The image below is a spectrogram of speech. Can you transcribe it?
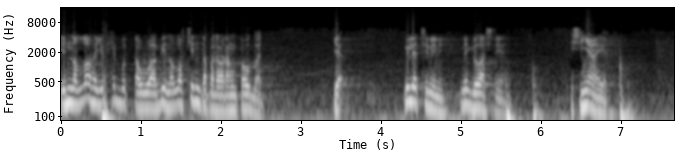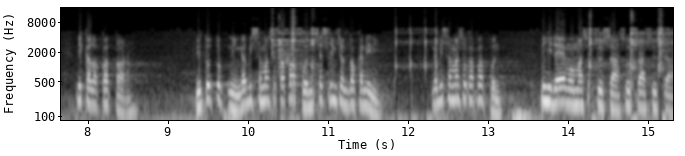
Inna Allah yuhibbut tawabin. Allah cinta pada orang taubat. Ya, ini lihat sini nih, ini gelas nih. Isinya air. Ini kalau kotor, ditutup nih, nggak bisa masuk apa pun. Saya sering contohkan ini, nggak bisa masuk apa pun. Ini hidayah mau masuk susah, susah, susah.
